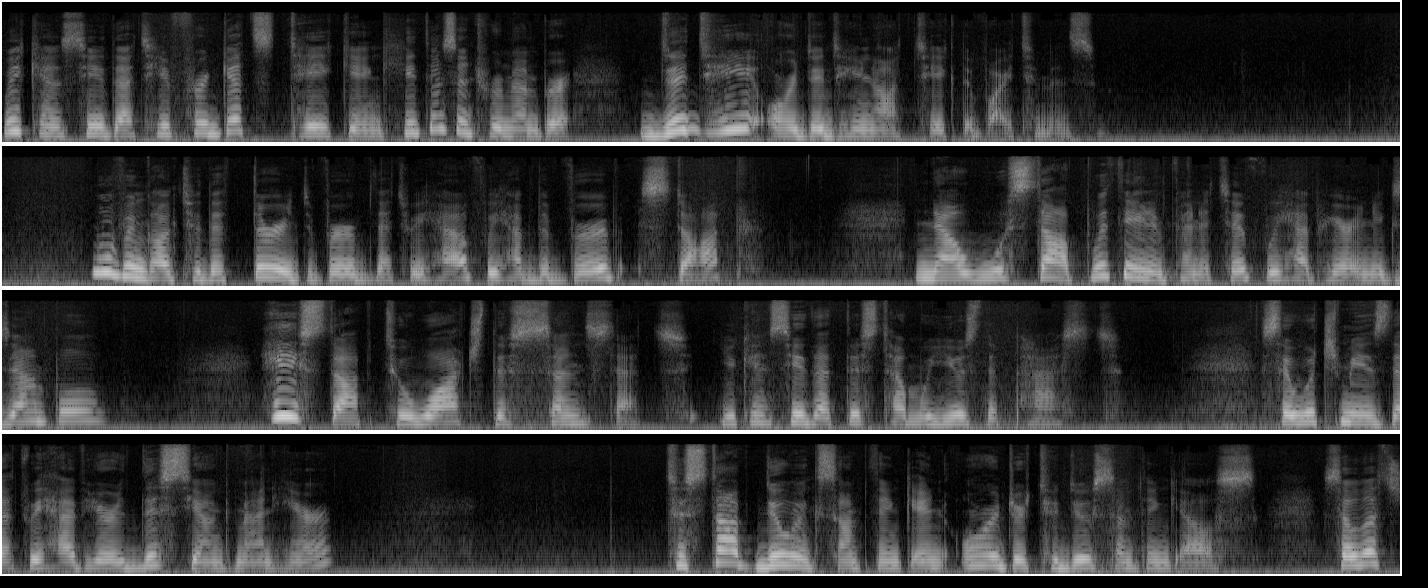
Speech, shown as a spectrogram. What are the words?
we can see that he forgets taking. He doesn't remember, did he or did he not take the vitamins? Moving on to the third verb that we have, we have the verb stop. Now we'll stop with the infinitive. We have here an example. He stopped to watch the sunset. You can see that this time we use the past. So which means that we have here this young man here to stop doing something in order to do something else. So let's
